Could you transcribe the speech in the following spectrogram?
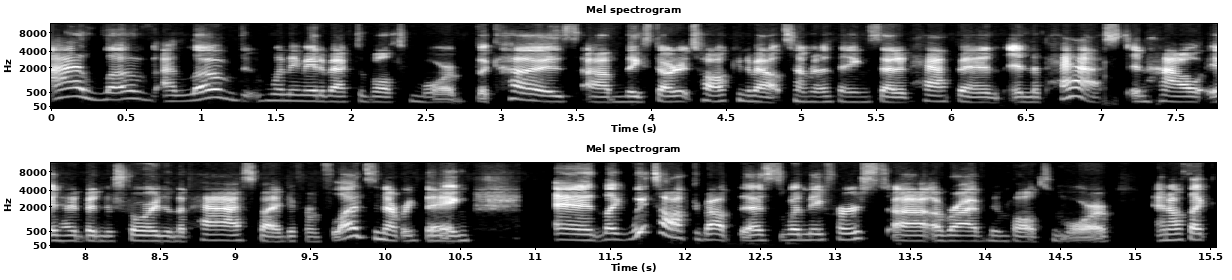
I loved. I loved when they made it back to Baltimore because um, they started talking about some of the things that had happened in the past and how it had been destroyed in the past by different floods and everything. And like we talked about this when they first uh, arrived in Baltimore, and I was like,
